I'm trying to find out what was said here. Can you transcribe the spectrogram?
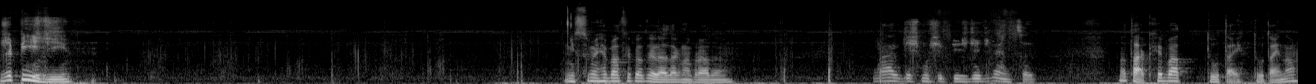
Że piździ. I w sumie chyba tylko tyle tak naprawdę. No, a gdzieś musi piździeć więcej. No tak, chyba tutaj, tutaj no.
